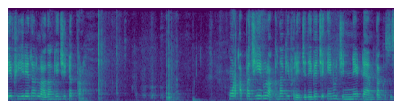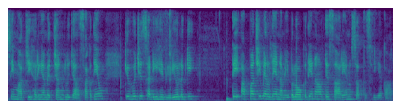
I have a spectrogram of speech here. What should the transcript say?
ਤੇ ਫਿਰ ਇਹਦਾ ਲਾ ਦਾਂਗੇ ਜੀ ਢੱਕਣ। ਹੁਣ ਆਪਾਂ ਜੀ ਇਹਨੂੰ ਰੱਖ ਦਾਂਗੇ ਫ੍ਰਿਜ ਦੇ ਵਿੱਚ। ਇਹਨੂੰ ਜਿੰਨੇ ਟਾਈਮ ਤੱਕ ਤੁਸੀਂ ਮਰਜ਼ੀ ਹਰੀਆਂ ਮਿਰਚਾਂ ਨੂੰ ਲਿਜਾ ਸਕਦੇ ਹੋ ਕਿਹੋ ਜਿਹੀ ਸਾਡੀ ਇਹ ਵੀਡੀਓ ਲੱਗੀ। ਤੇ ਆਪਾਂ ਜੀ ਮਿਲਦੇ ਹਾਂ ਨਵੇਂ ਬਲੌਗ ਦੇ ਨਾਲ ਤੇ ਸਾਰਿਆਂ ਨੂੰ ਸਤਿ ਸ੍ਰੀ ਅਕਾਲ।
